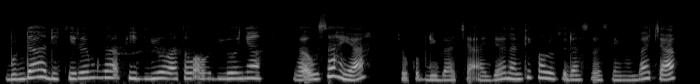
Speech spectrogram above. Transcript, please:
Bunda dikirim nggak video atau audionya? Nggak usah ya, cukup dibaca aja nanti kalau sudah selesai membaca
